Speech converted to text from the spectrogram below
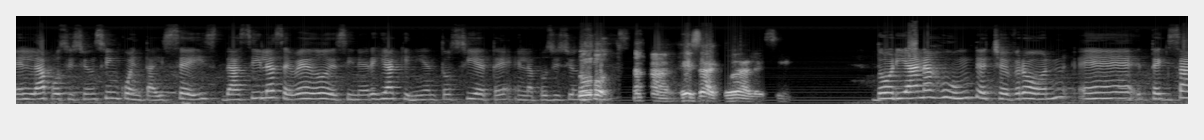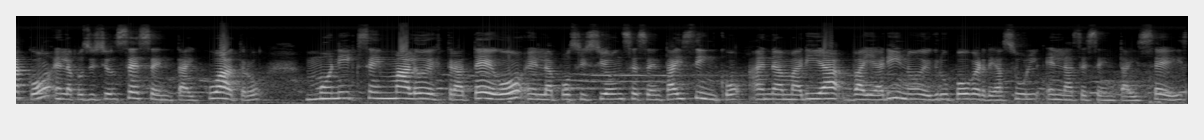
en la posición 56. Dacila Acevedo, de Sinergia 507, en la posición... exacto, dale, sí. Doriana Jung de Chevron eh, Texaco en la posición 64. Monique Saint Malo de Estratego en la posición 65. Ana María Vallarino de Grupo Verde Azul en la 66.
